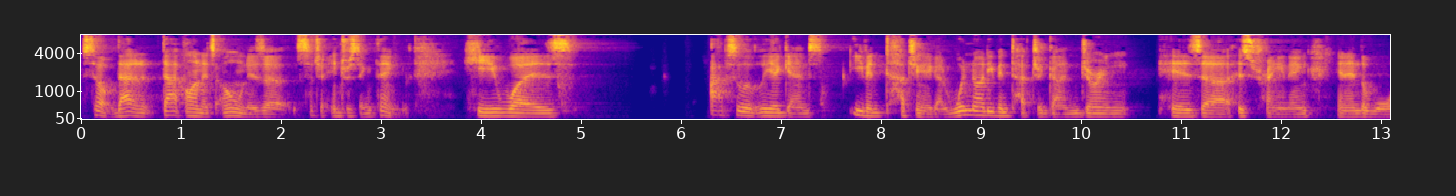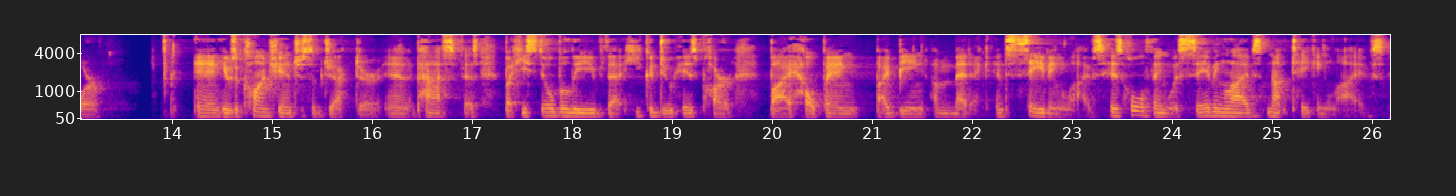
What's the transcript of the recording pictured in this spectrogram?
So that that on its own is a such an interesting thing. He was absolutely against even touching a gun. Would not even touch a gun during his uh, his training and in the war and he was a conscientious objector and a pacifist, but he still believed that he could do his part by helping, by being a medic and saving lives. His whole thing was saving lives, not taking lives.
